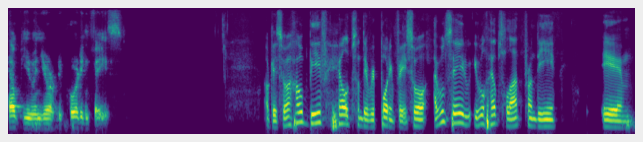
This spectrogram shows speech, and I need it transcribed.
help you in your reporting phase? Okay, so how BIF helps on the reporting phase. So I will say it will help a lot from the, um,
